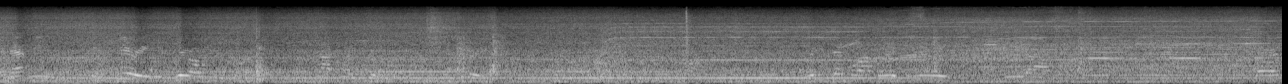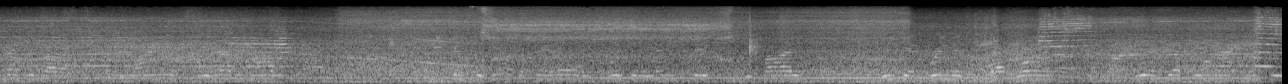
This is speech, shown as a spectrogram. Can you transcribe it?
and that means, in theory, zero inventory. Not quite. Period. Pretty simple operation, really. We, uh, Barrett mentioned uh, a designer we have in-house. He can produce a panel with virtually any shape he decides. We can bring it, that drawing in uh, format into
